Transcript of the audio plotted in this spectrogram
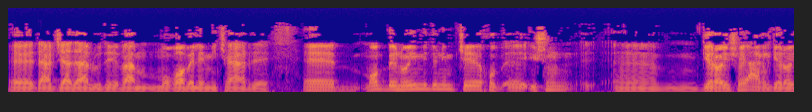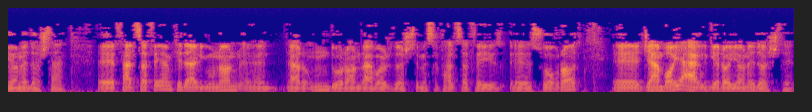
در جدل بوده و مقابله می‌کرده. ما به نوعی می‌دونیم که خب ایشون گرایش های عقل گرایانه داشتن فلسفه هم که در یونان در اون دوران رواج داشته مثل فلسفه سقراط جنبه های عقل گرایانه داشته.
